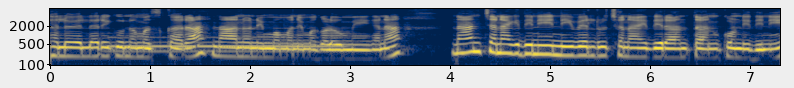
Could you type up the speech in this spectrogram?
ಹಲೋ ಎಲ್ಲರಿಗೂ ನಮಸ್ಕಾರ. ನಾನು ನಿಮ್ಮ ಮನೆ ಮಗಳು ಮೇಘನ. ನಾನು ಚೆನ್ನಾಗಿದ್ದೀನಿ ನೀವೆಲ್ಲರೂ ಚೆನ್ನಾಗಿದ್ದೀರಾ ಅಂತ ಅಂದ್ಕೊಂಡಿದ್ದೀನಿ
